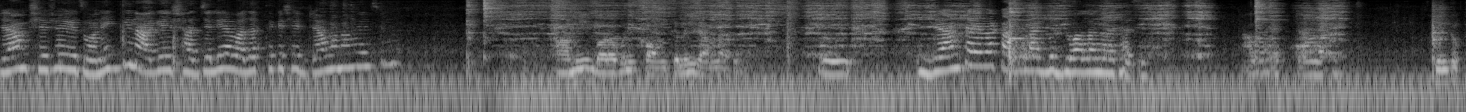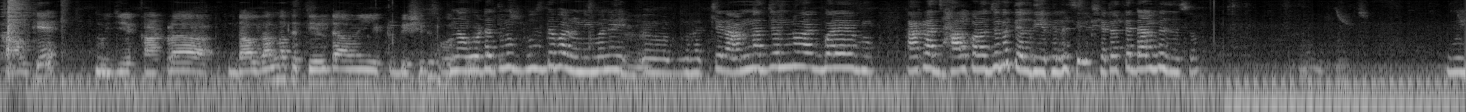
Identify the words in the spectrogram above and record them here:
ড্রাম শেষ হয়ে গেছে। অনেকদিন আগে সাতজেলিয়া বাজার থেকে সেই ড্রাম আনা হয়েছিল। আমি বরাবরই কম তেলেই রান্না করি। ওই ড্রামটা এবার কাজে লাগবে জোয়ালানোর কাছে আবার একটা কিন্তু কালকে ওই যে কাঁকড়া ডাল রান্নাতে তেলটা আমি একটু বেশি না ওটা তুমি বুঝতে পারোনি মানে হচ্ছে রান্নার জন্য একবারে কাঁকড়া ঝাল করার জন্য তেল দিয়ে ফেলেছিলে সেটাতে ডাল ভেজেছো? ওই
